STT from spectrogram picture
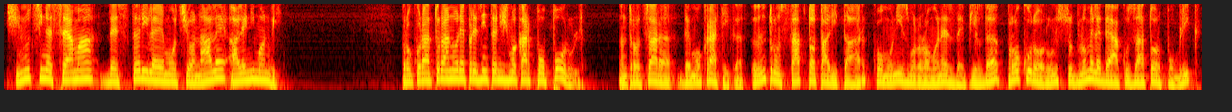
și nu ține seama de stările emoționale ale nimănui. Procuratura nu reprezintă nici măcar poporul într-o țară democratică. Într-un stat totalitar, comunismul românesc de pildă, procurorul, sub numele de acuzator public,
